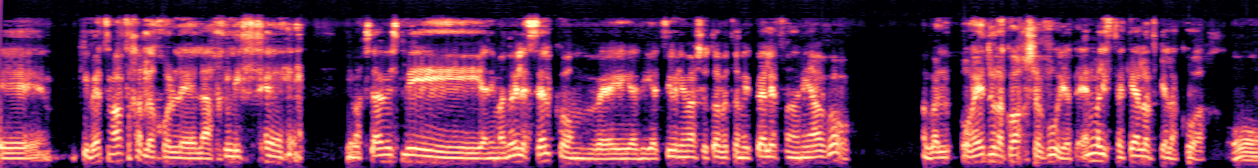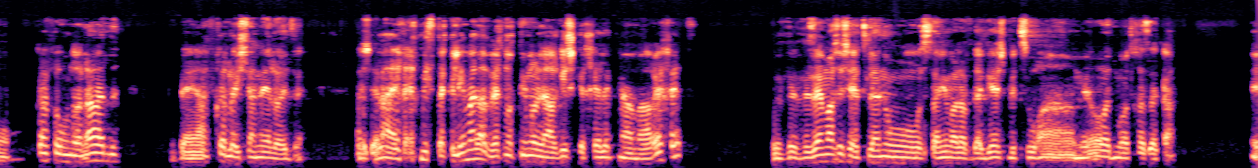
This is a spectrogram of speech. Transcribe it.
אמ, כי בעצם אף אחד לא יכול אה, להחליף, אם עכשיו יש לי, אני מנוי לסלקום ויציעו לי משהו טוב יותר מפלאפון, אני אעבור. אבל אוהד הוא לקוח שבוי, אין מה להסתכל עליו כלקוח. הוא, ככה הוא נולד, ואף אחד לא ישנה לו את זה. השאלה איך, איך מסתכלים עליו ואיך נותנים לו להרגיש כחלק מהמערכת, ו- וזה משהו שאצלנו שמים עליו דגש בצורה מאוד מאוד חזקה. אמ,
